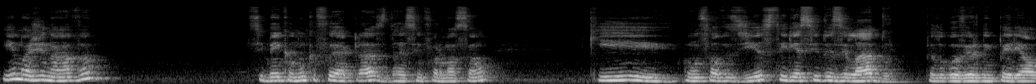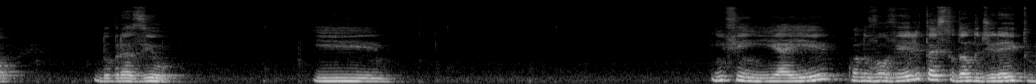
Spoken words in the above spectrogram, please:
e imaginava, se bem que eu nunca fui atrás dessa informação, que Gonçalves Dias teria sido exilado pelo governo imperial do Brasil e enfim, e aí quando vou ver ele está estudando direito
